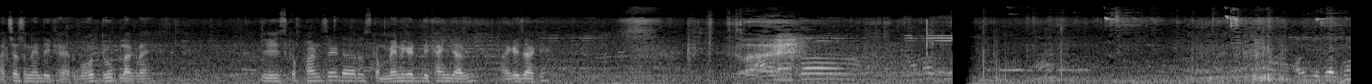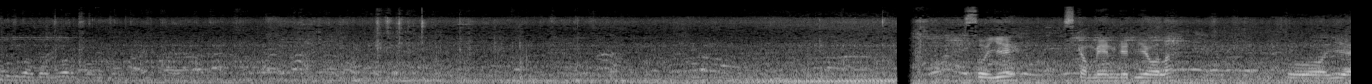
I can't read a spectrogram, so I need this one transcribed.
अच्छा से नहीं दिख रहा है, बहुत धूप लग रहा है। ये इसका फ्रंट साइड और उसका मेन गेट दिखाएँगे अभी, आगे जाके। सो ये इसका मेन गेट ये वाला। तो ये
